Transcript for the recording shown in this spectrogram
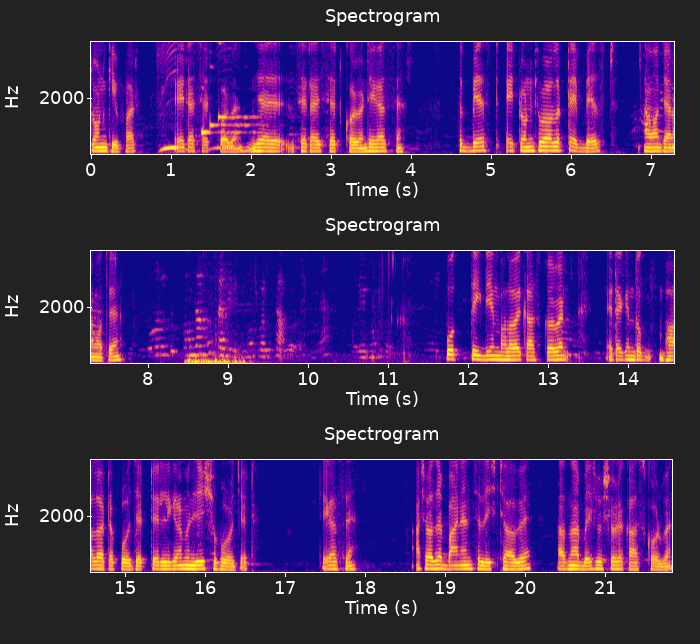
টোন কিপার, এটা সেট করবেন, যে সেটাই সেট করবেন, ঠিক আছে? তো বেস্ট এই টোন কিপার ওয়ালেটটাই বেস্ট আমার জানা মতে। প্রত্যেক দিন ভালোভাবে কাজ করবেন, এটা কিন্তু ভালো একটা প্রজেক্ট টেলিগ্রামের নিজস্ব প্রজেক্ট ঠিক আছে? আশেপাশে বাইন্যান্সে লিস্টে হবে। আপনারা বেশি বেশি করে কাজ করবেন।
